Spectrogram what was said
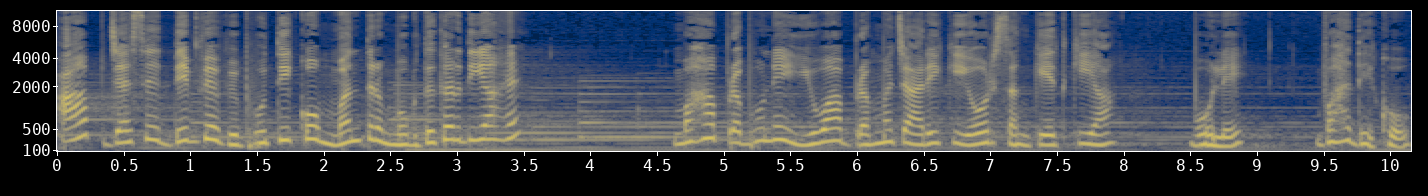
आप जैसे दिव्य विभूति को मंत्र मुग्ध कर दिया है? महाप्रभु ने युवा ब्रह्मचारी की ओर संकेत किया। बोले, वह देखो,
